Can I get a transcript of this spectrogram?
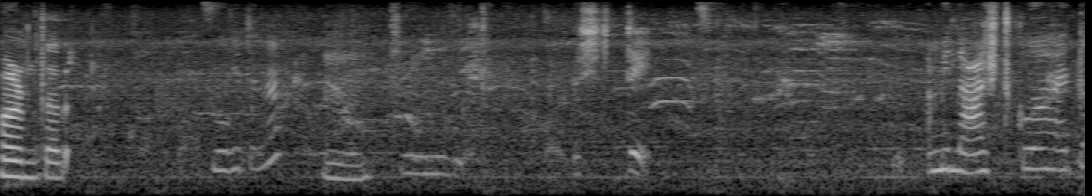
ಹೊಂಟದ. ಮುಗಿತನ? ಹ್ಮ್. ಅಷ್ಟೇ. ಆಮೇಲೆ ಲಾಸ್ಟ್ಗೂ ಆಯ್ತು?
